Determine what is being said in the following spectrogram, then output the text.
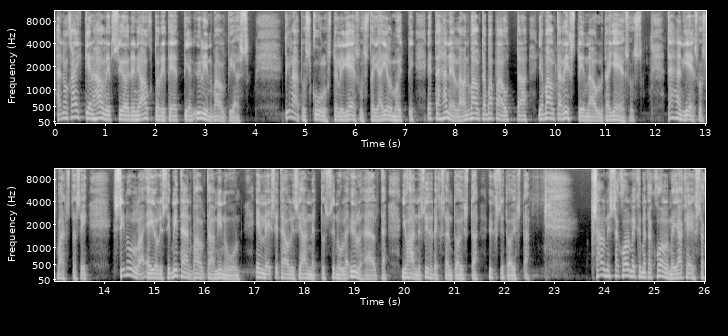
Hän on kaikkien hallitsijoiden ja auktoriteettien ylinvaltias. Pilatus kuulusteli Jeesusta ja ilmoitti, että hänellä on valta vapauttaa ja valta ristiinnaulita Jeesus. Tähän Jeesus vastasi, sinulla ei olisi mitään valtaa minuun, ellei sitä olisi annettu sinulle ylhäältä. Johannes 19, 11. Psalmissa 33 jakeissa 13-15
